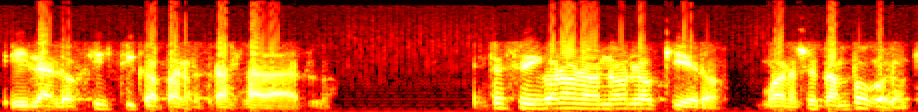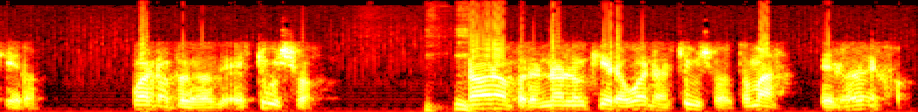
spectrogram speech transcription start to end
y la logística para trasladarlo. Entonces digo, no, no, no lo quiero. Bueno, yo tampoco lo quiero. Bueno, pero es tuyo. No, no, pero no lo quiero. Bueno, es tuyo, tomá, te lo dejo.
